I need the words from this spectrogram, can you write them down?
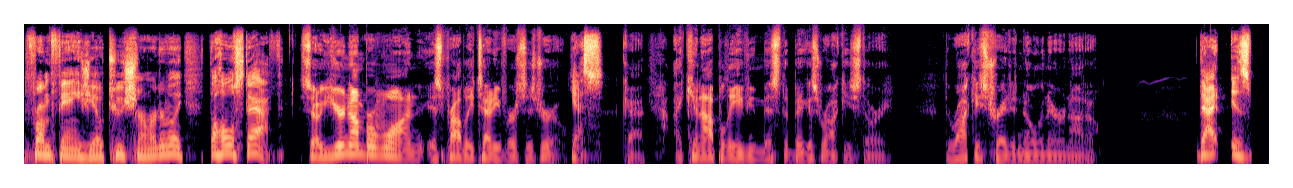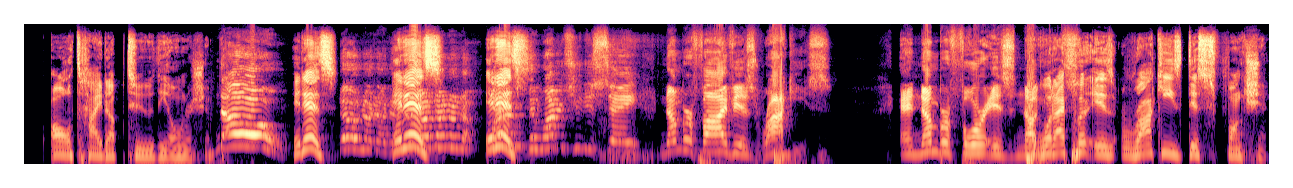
from Fangio to Shurmur to really the whole staff. so your number one is probably Teddy versus Drew. Yes, Okay. I cannot believe you missed the biggest Rockies story. The Rockies traded Nolan Arenado. that is all tied up to the ownership. No! It is. No, no, no, no. It no, is. No, no, no, no. It Why is. Then why don't you just say number five is Rockies and number four is Nuggets? What I put is Rocky's dysfunction.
